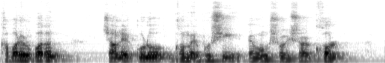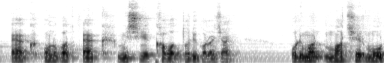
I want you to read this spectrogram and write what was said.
খাবারের উপাদান চালের কুড়ো গমের ভুসি এবং সরিষার খোল এক অনুপাত এক মিশিয়ে খাবার তৈরি করা যায়। পরিমাণ মাছের মোট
